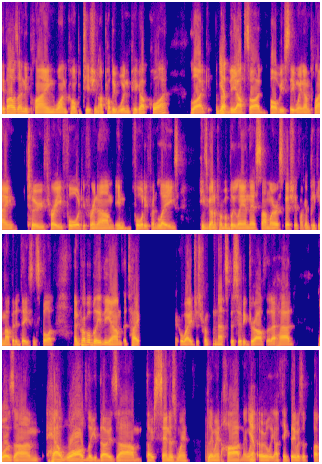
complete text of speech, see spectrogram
if I was only playing one competition, I probably wouldn't pick up quite. Like, but yep. the upside, obviously, when I'm playing two, three, four different um in four different leagues, he's going to probably land there somewhere, especially if I can pick him up at a decent spot. And probably the um the takeaway just from that specific draft that I had was um how wildly those um those centers went. They went hard and they went yep. early. I think there was a, a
